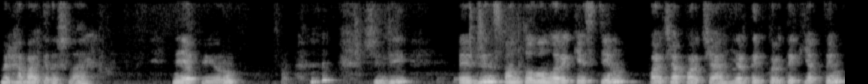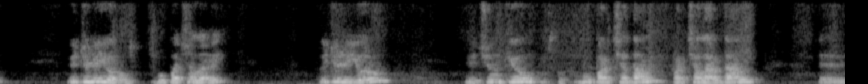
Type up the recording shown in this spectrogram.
Merhaba arkadaşlar. Ne yapıyorum? Şimdi e, jeans pantolonları kestim. Parça parça, yırtık pırtık yaptım. Ütülüyorum bu parçaları. Ütülüyorum. E, çünkü bu parçadan, parçalardan e,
